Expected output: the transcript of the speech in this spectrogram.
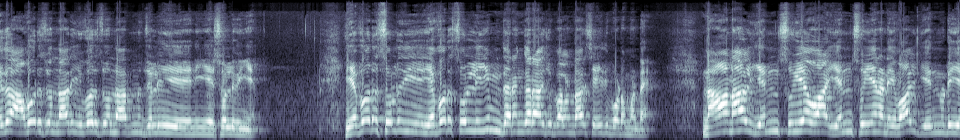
ஏதோ அவர் சொன்னார் இவர் சொன்னார்னு சொல்லி நீங்கள் சொல்லுவீங்க. எவர் சொல்லி எவர் சொல்லியும் இந்த ரங்கராஜ் பலண்டார் செய்தி போட மாட்டேன். நானால் என் சுயவா என் சுயநடைவால் என்னுடைய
